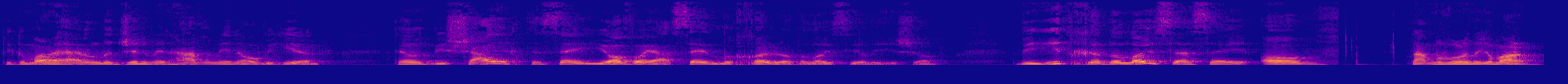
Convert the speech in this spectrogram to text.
The Gemara had a legitimate Havamin over here that would be shaykh to say Yovoy Asay L'chor of Eloisi Eliisha, V'yitcha the Lois Asay of not Mavur in the Gemara.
